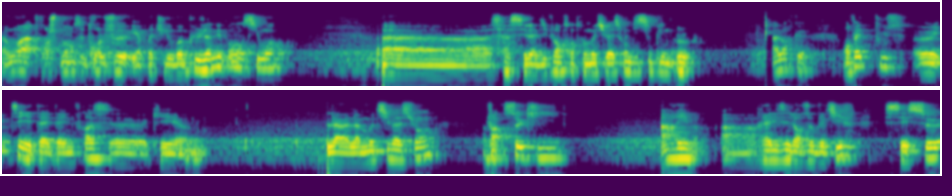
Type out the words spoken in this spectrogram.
ouais, franchement, c'est trop le feu. Et après, tu les vois plus jamais pendant 6 mois. Euh, ça, c'est la différence entre motivation et discipline. Mm. Alors que, en fait, tous, euh, tu sais, t'as as une phrase euh, qui est euh, la, la motivation, enfin, ceux qui arrivent à réaliser leurs objectifs, c'est ceux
